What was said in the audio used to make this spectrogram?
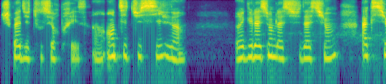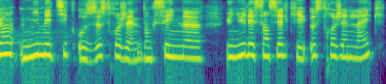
je suis pas du tout surprise. Hein. Antitussive, régulation de la sudation, action mimétique aux œstrogènes. Donc c'est une, une huile essentielle qui est œstrogène-like,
